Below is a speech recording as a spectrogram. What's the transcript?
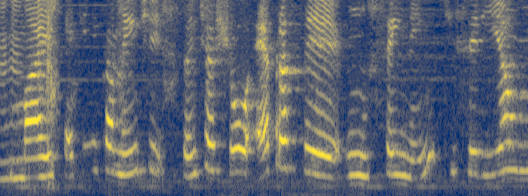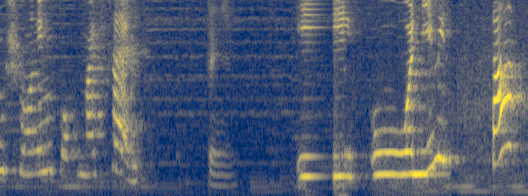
Uhum. Mas, tecnicamente, Santia Show é pra ser um seinen, que seria um shonen um pouco mais sério. Entendi. E, e o anime tá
